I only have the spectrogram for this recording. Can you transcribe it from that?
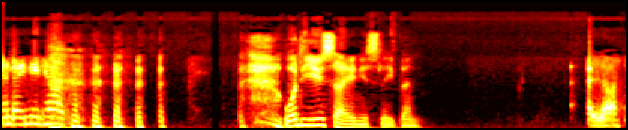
And I need help. What do you say in your sleep then? a lot.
